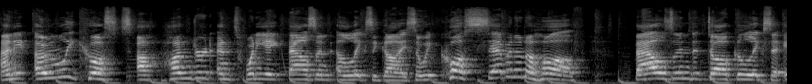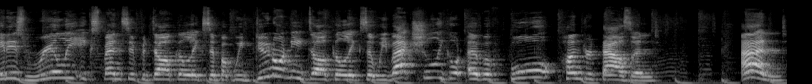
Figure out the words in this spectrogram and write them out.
and it only costs 128,000 elixir, guys. So it costs seven and a half thousand dark elixir. It is really expensive for dark elixir, but we do not need dark elixir. We've actually got over 400,000 and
